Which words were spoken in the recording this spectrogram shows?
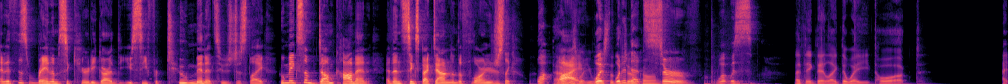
And it's this random security guard that you see for two minutes who's just like who makes some dumb comment and then sinks back down into the floor, and you're just like, what? That why? what what what did that on? serve? What was I think they like the way he talked. I,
